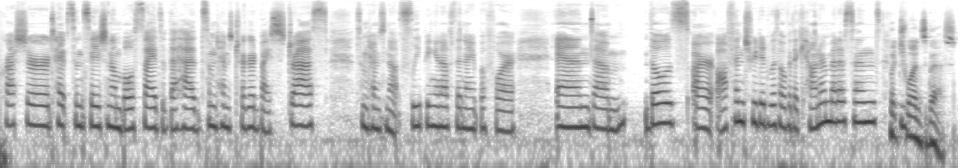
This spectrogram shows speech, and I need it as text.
pressure type sensation on both sides of the head, sometimes triggered by stress, sometimes not sleeping enough the night before. And um, those are often treated with over the counter medicines. Which one's best?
